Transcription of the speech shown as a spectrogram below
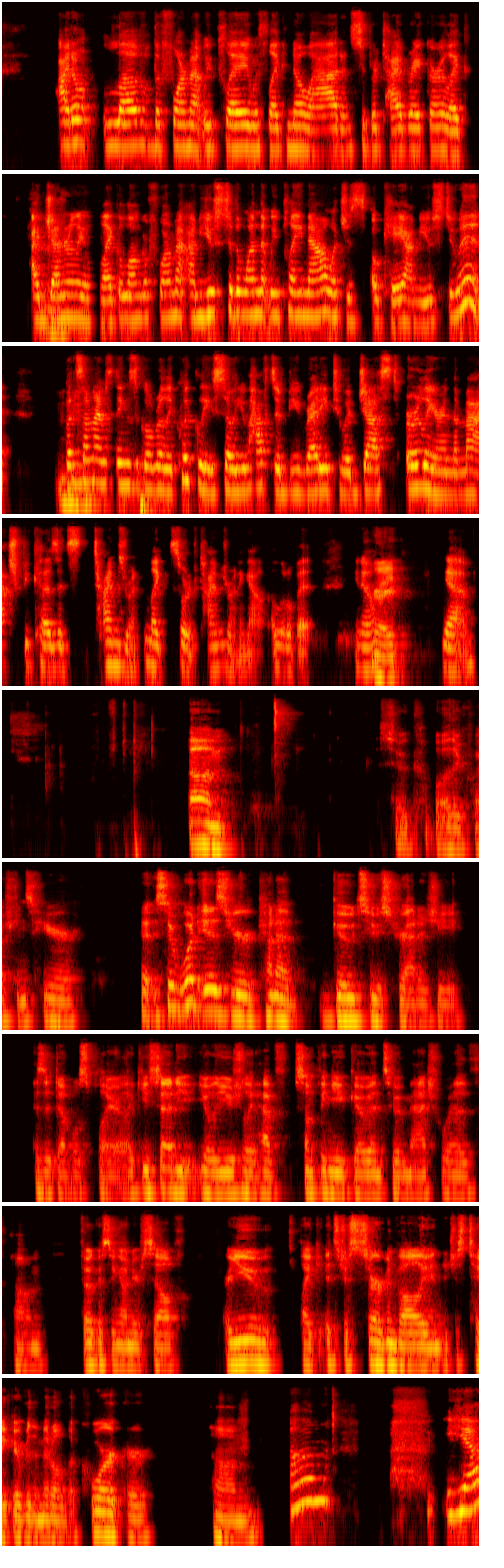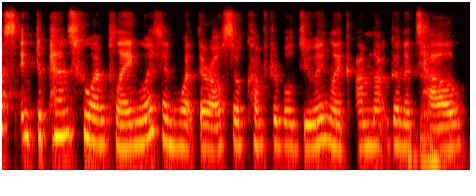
I don't love the format we play with like no ad and super tiebreaker like I generally like a longer format. I'm used to the one that we play now, which is okay, I'm used to it. Mm-hmm. But sometimes things go really quickly, so you have to be ready to adjust earlier in the match because it's times run like sort of time's running out a little bit, you know? Right. Yeah. Um so a couple other questions here. Uh, so what is your kind of go-to strategy as a doubles player? Like you said, you'll usually have something you go into a match with, um, focusing on yourself. Are you like it's just serve and volley and just take over the middle of the court, or? Um, um, yes, it depends who I'm playing with and what they're also comfortable doing. Like I'm not gonna okay. tell.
